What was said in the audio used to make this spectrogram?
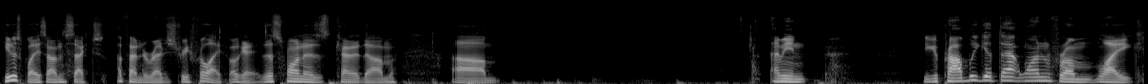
he was placed on the sex offender registry for life. Okay, this one is kind of dumb. Um, I mean, you could probably get that one from like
